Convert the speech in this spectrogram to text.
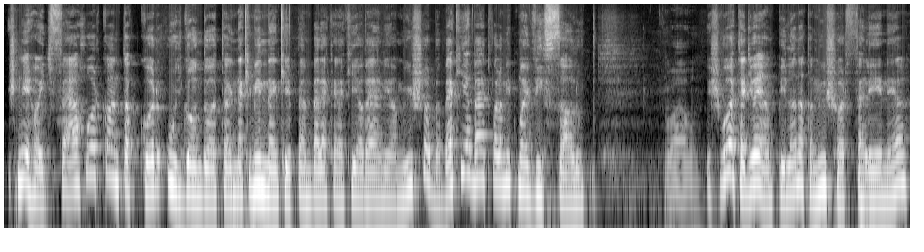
és néha így felhorkant, akkor úgy gondolta, hogy neki mindenképpen bele kell kiabálni a műsorba, bekiabált valamit, majd visszaaludt. Wow. És volt egy olyan pillanat a műsor felénél,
